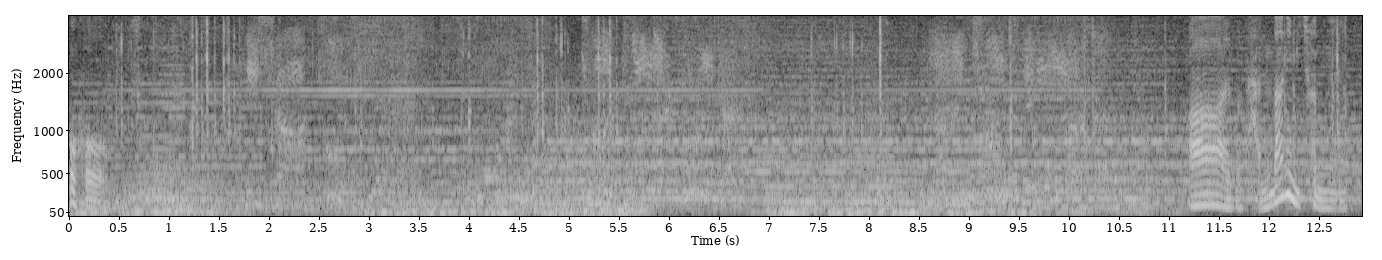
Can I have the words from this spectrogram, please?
호호. 아 이거 단단히 미쳤네.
